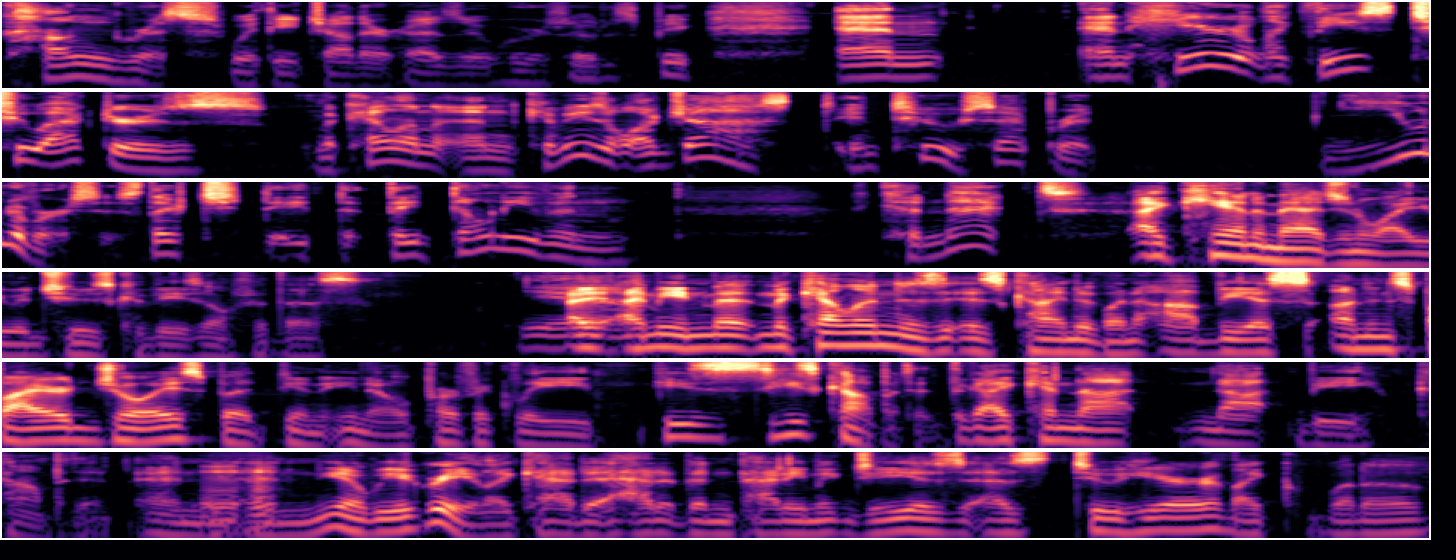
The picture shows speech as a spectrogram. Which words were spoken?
congress with each other, as it were, so to speak, and. And here, like these two actors, McKellen and Caviezel, are just in two separate universes. They're they, they don't even connect. I can't imagine why you would choose Caviezel for this. Yeah. I, I mean, M- McKellen is, is kind of an obvious, uninspired choice, but you know, you know, perfectly. He's he's competent. The guy cannot not be competent, and Mhm. and you know, we agree. Like had it had it been Patty McGee as as two here, like what a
